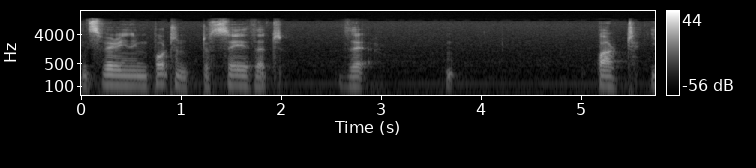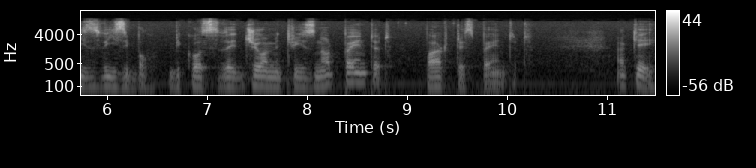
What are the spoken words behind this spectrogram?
It's very important to say that the part is visible because the geometry is not painted, part is painted. Okay,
